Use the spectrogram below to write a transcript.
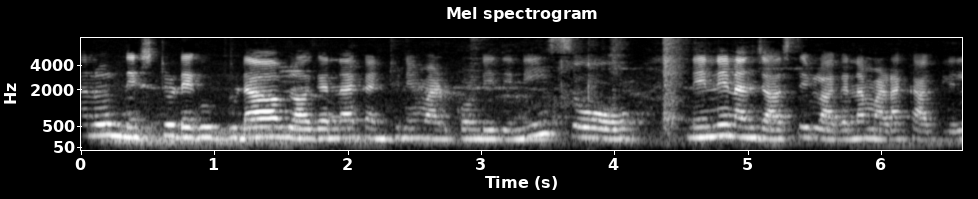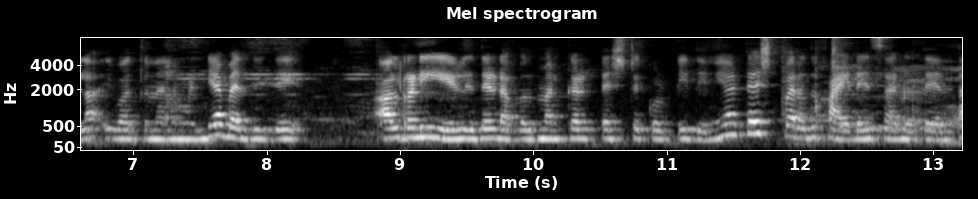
ನಾನು ನೆಕ್ಸ್ಟ್ ಡೇಗೂ ಕೂಡ ವ್ಲಾಗನ್ನು ಕಂಟಿನ್ಯೂ ಮಾಡ್ಕೊಂಡಿದ್ದೀನಿ ಸೊ ನಿನ್ನೆ ನಾನು ಜಾಸ್ತಿ ವ್ಲಾಗನ್ನು ಮಾಡೋಕ್ಕಾಗಲಿಲ್ಲ. ಇವತ್ತು ನಾನು ಮಂಡ್ಯ ಬಂದಿದ್ದೆ. ಆಲ್ರೆಡಿ ಹೇಳಿದೆ ಡಬಲ್ ಮಾರ್ಕರ್ ಟೆಸ್ಟ್ ಕೊಟ್ಟಿದ್ದೀನಿ. ಆ ಟೆಸ್ಟ್ ಬರೋದು ಫೈವ್ ಡೇಸ್ ಆಗುತ್ತೆ ಅಂತ.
